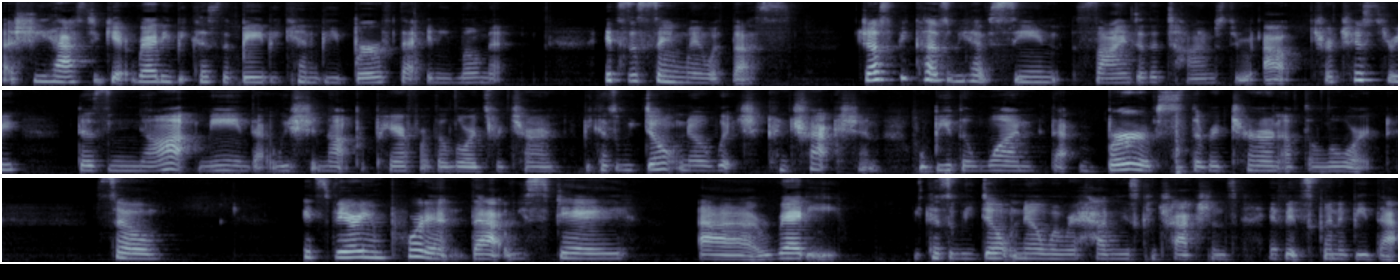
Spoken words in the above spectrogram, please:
that she has to get ready because the baby can be birthed at any moment. It's the same way with us. Just because we have seen signs of the times throughout church history does not mean that we should not prepare for the Lord's return because we don't know which contraction will be the one that births the return of the Lord. So it's very important that we stay uh, ready because we don't know when we're having these contractions if it's going to be that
